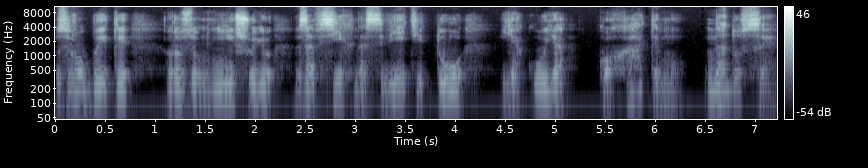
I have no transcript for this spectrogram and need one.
зробити розумнішою за всіх на світі ту, яку я кохатиму над усе.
